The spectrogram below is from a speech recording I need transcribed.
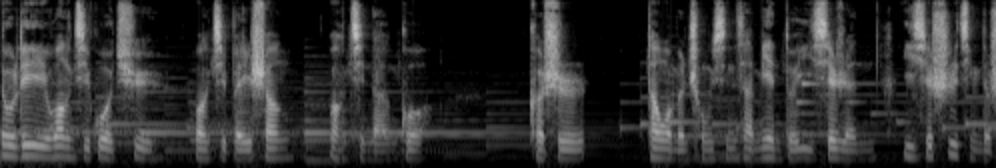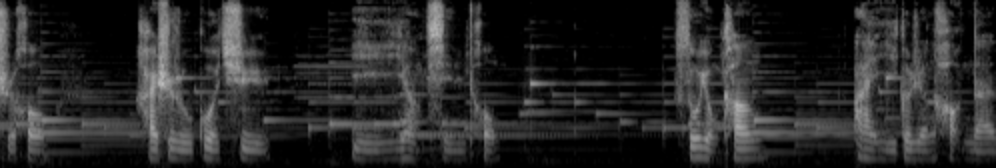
努力忘记过去，忘记悲伤，忘记难过。可是，当我们重新在面对一些人、一些事情的时候，还是如过去一样心痛。苏永康，爱一个人好难。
